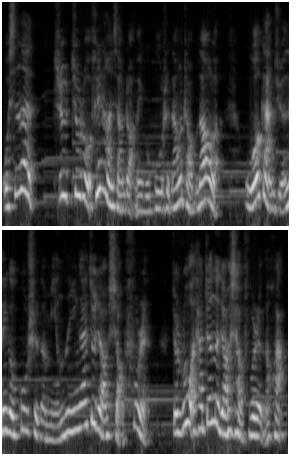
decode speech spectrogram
我现在。就就是我非常想找那个故事，但我找不到了。我感觉那个故事的名字应该就叫《小妇人》。就如果它真的叫《小妇人》的话，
